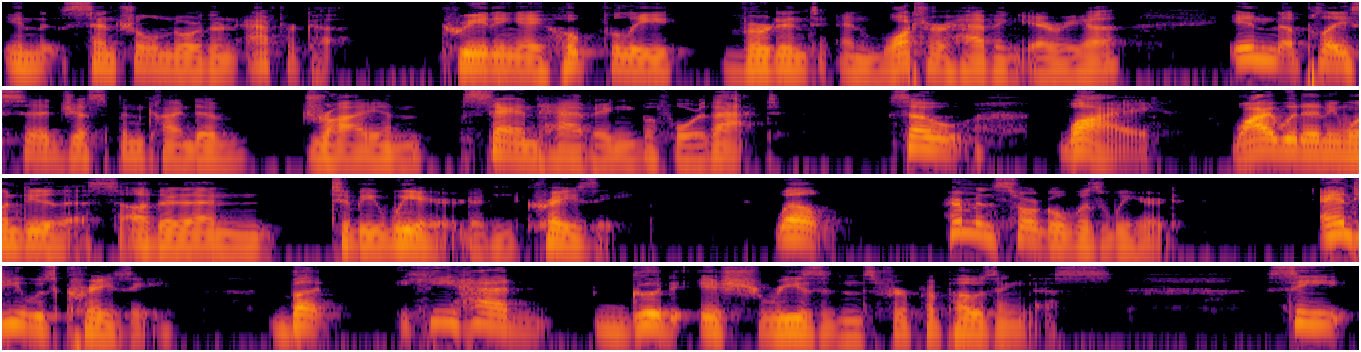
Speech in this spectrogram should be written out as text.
in central northern Africa, creating a hopefully verdant and water having area in a place that had just been kind of dry and sand having before that. So, why? Why would anyone do this other than to be weird and crazy? Well, Herman Sorgel was weird, and he was crazy but he had good ish reasons for proposing this. See,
